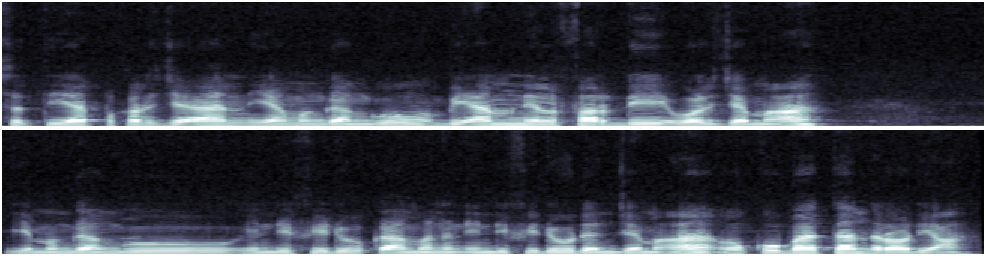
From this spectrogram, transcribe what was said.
setiap pekerjaan yang mengganggu bi amnil fardi wal jamaah yang mengganggu individu, keamanan individu dan jamaah, ukubatan rodi'ah.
